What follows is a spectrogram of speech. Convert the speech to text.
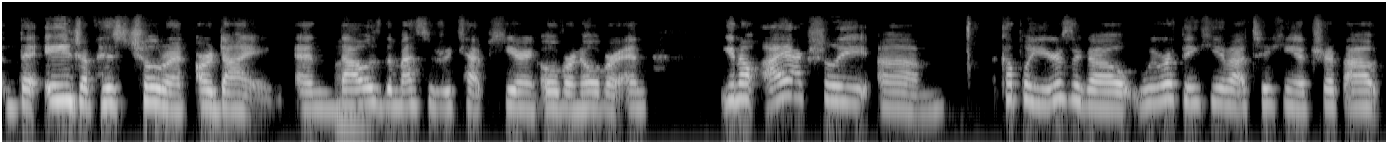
the age of his children are dying, and that was the message we kept hearing over and over. And you know, I actually um, a couple years ago we were thinking about taking a trip out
